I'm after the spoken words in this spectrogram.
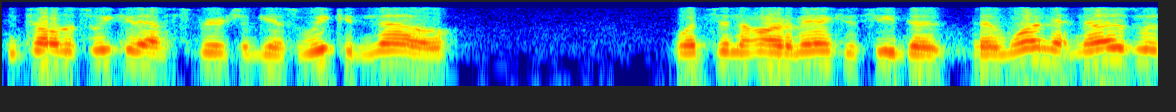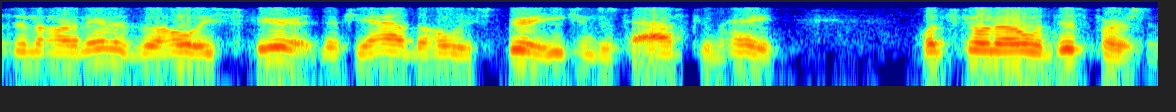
he told us we could have spiritual gifts. We could know what's in the heart of man. Because see, the the one that knows what's in the heart of man is the Holy Spirit. And if you have the Holy Spirit, you can just ask him, hey, what's going on with this person?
